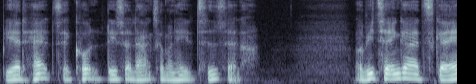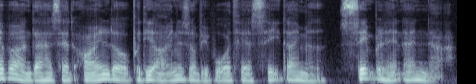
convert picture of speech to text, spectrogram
bliver et halvt sekund lige så langt som en hel tidsalder. Og vi tænker, at skaberen, der har sat øjenlåg på de øjne, som vi bruger til at se dig med, simpelthen er en nar.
